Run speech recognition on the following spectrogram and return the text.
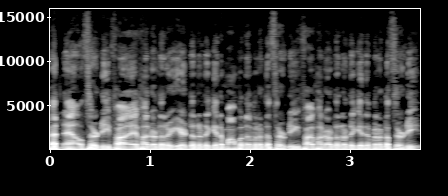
And now 3,500 here to get a moment of it. 3,500 to get it 30.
